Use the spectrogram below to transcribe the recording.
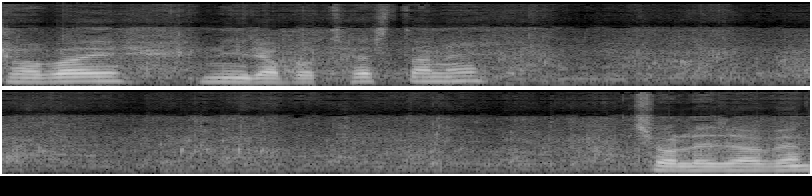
সবাই নিরাপদ স্থানে চলে যাবেন।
